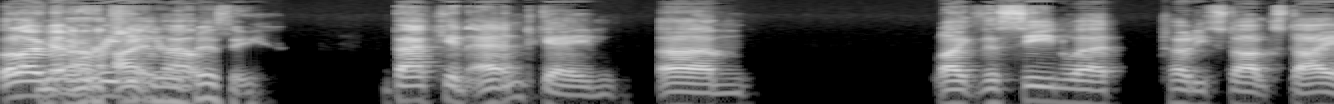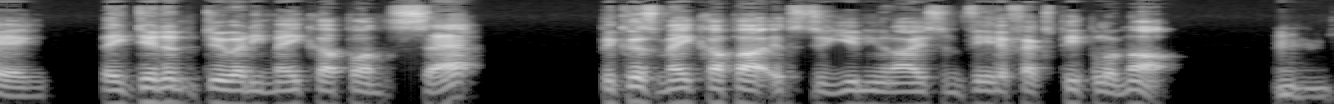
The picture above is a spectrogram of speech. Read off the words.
Well, I remember I- reading they about busy. back in Endgame, um, like the scene where Tony Stark's dying. They didn't do any makeup on set because makeup artists are unionized and VFX people are not. Mhm.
